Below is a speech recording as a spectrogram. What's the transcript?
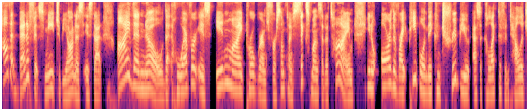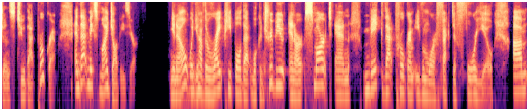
how that benefits me to be honest is that i then know that whoever is in my programs for sometimes six months at a time you know are the right people and they contribute as a collective intelligence to that program. And that makes my job easier you know when you have the right people that will contribute and are smart and make that program even more effective for you. Um,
